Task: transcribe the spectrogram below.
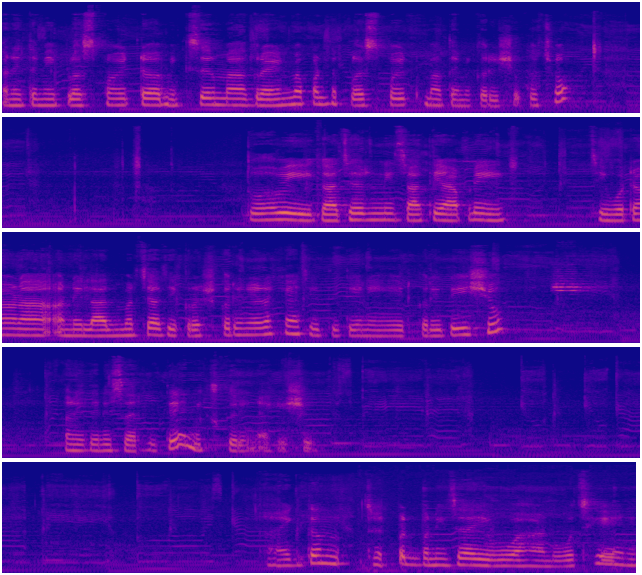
અને તમે પ્લસ પોઈન્ટ મિક્સરમાં, ગ્રાઇન્ડમાં પણ પ્લસ પોઈન્ટમાં તમે કરી શકો છો. તો હવે ગાજરની સાથે આપણે જે વટાણા અને લાલ મરચાં જે ક્રશ કરીને રાખ્યા છે તે તેને એડ કરી દઈશું અને તેને સારી રીતે મિક્સ કરી નાખીશું. હા એકદમ ઝટપટ બની જાય એવો આ હાંડવો છે અને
